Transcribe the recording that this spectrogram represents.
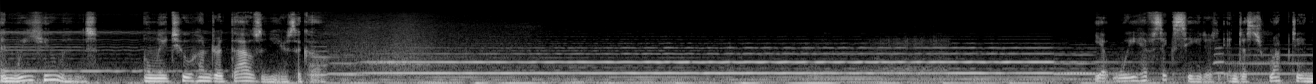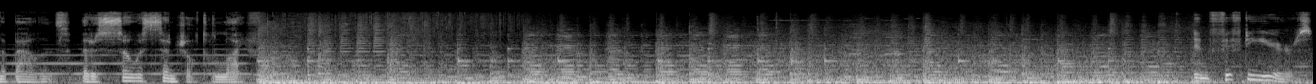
And we humans, only 200,000 years ago. Yet we have succeeded in disrupting the balance that is so essential to life. In 50 years,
